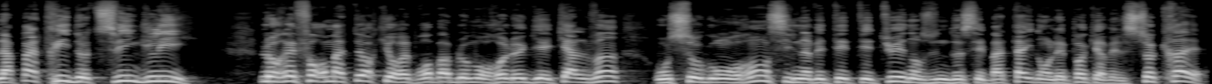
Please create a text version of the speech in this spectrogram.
la patrie de Zwingli, le réformateur qui aurait probablement relégué Calvin au second rang s'il n'avait été tué dans une de ces batailles dont l'époque avait le secret.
